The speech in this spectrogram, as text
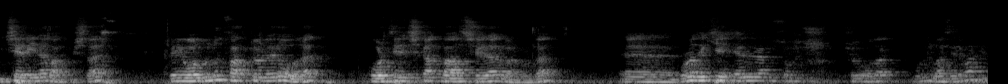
içeriğine bakmışlar. Ve yorgunluk faktörleri olarak ortaya çıkan bazı şeyler var burada. Ee, buradaki en önemli sonuç şu odak, bunun lazeri var mı?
